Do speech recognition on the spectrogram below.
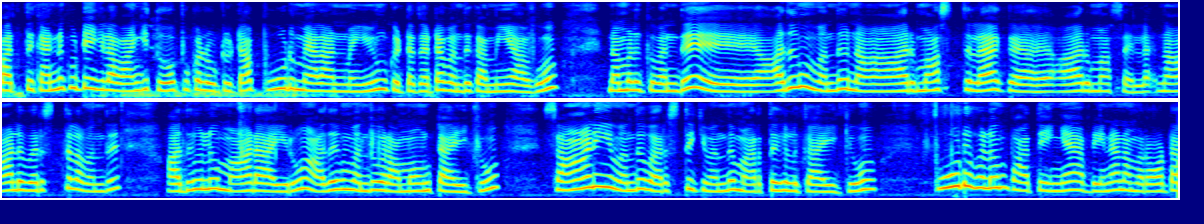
பத்து கன்றுக்குட்டிகளை வாங்கி தோப்புக்கள் விட்டுட்டா பூடு மேலாண்மையும் கிட்டத்தட்ட வந்து கம்மியாகும். நம்மளுக்கு வந்து அதுவும் வந்து நான் ஆறு மாதத்தில் ஆறு மாதம் இல்லை நாலு வருஷத்தில் வந்து அதுவும் மாடாயிரும். அதுவும் வந்து ஒரு அமௌண்ட் ஆகிக்கும் சாணியும் வந்து வருஷத்துக்கு வந்து மரத்துகளுக்கு ஆகிக்கும் பூடுகளும் பார்த்தீங்க அப்படின்னா நம்ம ரோட்டா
